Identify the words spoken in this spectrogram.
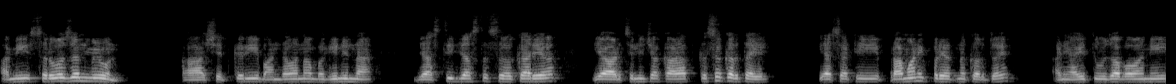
आम्ही सर्वजण मिळून शेतकरी बांधवांना भगिनींना जास्तीत जास्त सहकार्य या अडचणीच्या काळात कसं करता येईल यासाठी प्रामाणिक प्रयत्न करतोय आणि आई तुळजाभवानी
